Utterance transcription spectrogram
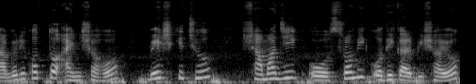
নাগরিকত্ব আইনসহ বেশ কিছু সামাজিক ও শ্রমিক অধিকার বিষয়ক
